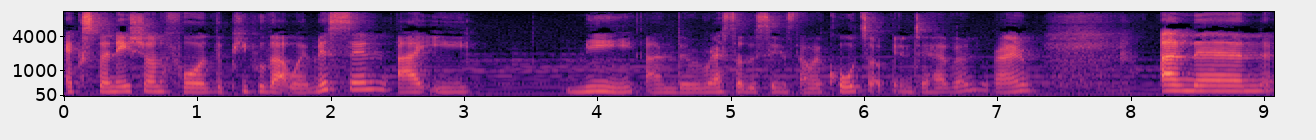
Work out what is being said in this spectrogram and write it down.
explanation for the people that were missing, i.e., me and the rest of the saints that were caught up into heaven, right? And then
